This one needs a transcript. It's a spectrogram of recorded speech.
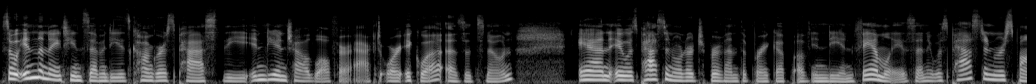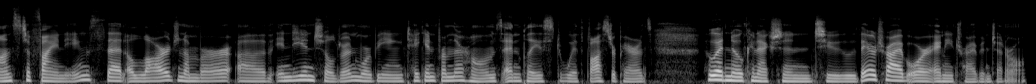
So, in the 1970s, Congress passed the Indian Child Welfare Act, or ICWA as it's known, and it was passed in order to prevent the breakup of Indian families. And it was passed in response to findings that a large number of Indian children were being taken from their homes and placed with foster parents who had no connection to their tribe or any tribe in general.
